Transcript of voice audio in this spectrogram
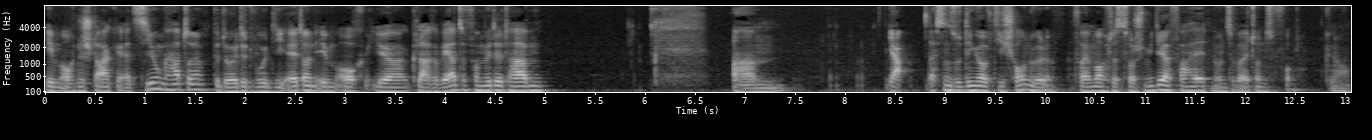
eben auch eine starke Erziehung hatte, bedeutet, wo die Eltern eben auch ihr klare Werte vermittelt haben. Ähm, ja, das sind so Dinge, auf die ich schauen würde. Vor allem auch das Social Media Verhalten und so weiter und so fort. Genau.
